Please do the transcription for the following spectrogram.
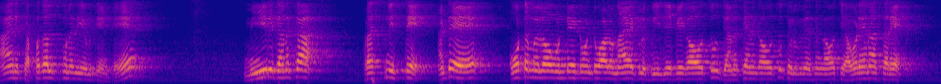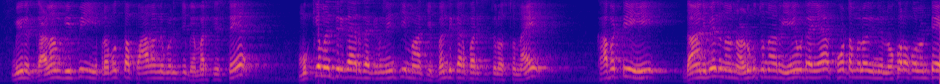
ఆయన చెప్పదలుచుకున్నది ఏమిటి అంటే మీరు గనక ప్రశ్నిస్తే అంటే కూటమిలో ఉండేటువంటి వాళ్ళు నాయకులు బీజేపీ కావచ్చు జనసేన కావచ్చు తెలుగుదేశం కావచ్చు ఎవడైనా సరే మీరు గళం విప్పి ఈ ప్రభుత్వ పాలన గురించి విమర్శిస్తే ముఖ్యమంత్రి గారి దగ్గర నుంచి మాకు ఇబ్బందికర పరిస్థితులు వస్తున్నాయి. కాబట్టి దాని మీద నన్ను అడుగుతున్నారు ఏమిటయ్యా కూటమిలో ఇన్ని లొకలొకలు ఉంటే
